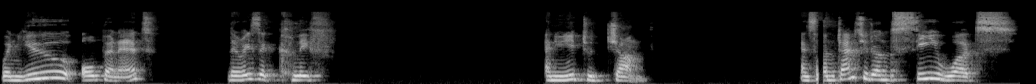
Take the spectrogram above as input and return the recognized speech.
when you open it, there is a cliff, and you need to jump. And sometimes you don't see what's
